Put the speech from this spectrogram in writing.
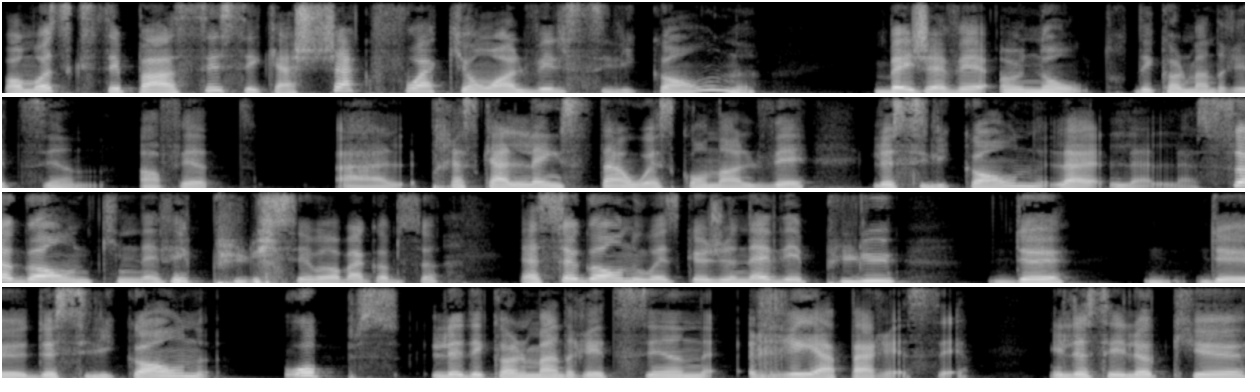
Bon, moi, ce qui s'est passé, c'est qu'à chaque fois qu'ils ont enlevé le silicone, ben, j'avais un autre décollement de rétine. En fait, presque à l'instant où est-ce qu'on enlevait le silicone, la, seconde qui n'avait plus, c'est vraiment comme ça, la seconde où est-ce que je n'avais plus de, de, silicone, oups, le décollement de rétine réapparaissait. Et là, c'est là que,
